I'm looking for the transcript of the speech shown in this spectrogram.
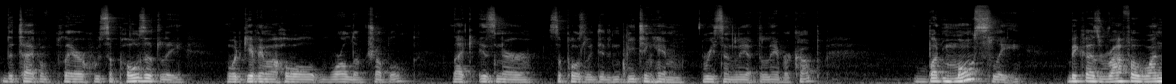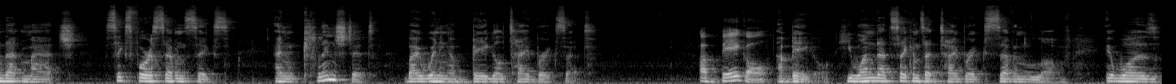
the type of player who supposedly would give him a whole world of trouble, like Isner supposedly did in beating him recently at the Laver Cup, but mostly because Rafa won that match 6 4 7 6 and clinched it by winning a bagel tiebreak set. A bagel? A bagel. He won that second set tiebreak 7 love. It was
